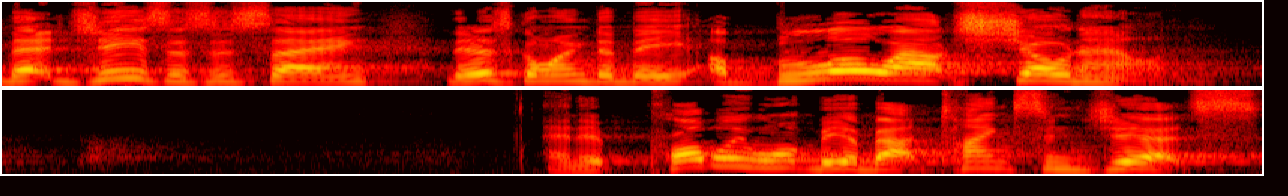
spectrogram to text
that Jesus is saying there's going to be a blowout showdown. And it probably won't be about tanks and jets,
